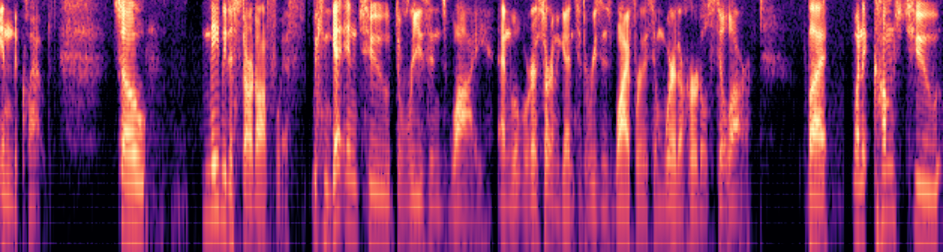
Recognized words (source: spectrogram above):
in the cloud. So maybe to start off with, we can get into the reasons why, and we're going to certainly get into the reasons why for this and where the hurdles still are. But when it comes to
